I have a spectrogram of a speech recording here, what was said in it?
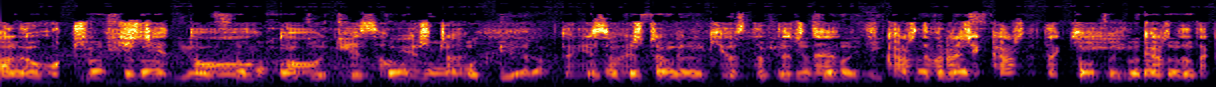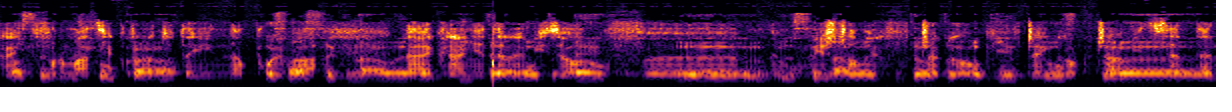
Ale oczywiście to, to nie są jeszcze, to nie są jeszcze wyniki ostateczne. W każdym razie każdy taki, każda taka informacja, która tutaj napływa na ekranie telewizorów e, umieszczonych w Jacob Jarvis Center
